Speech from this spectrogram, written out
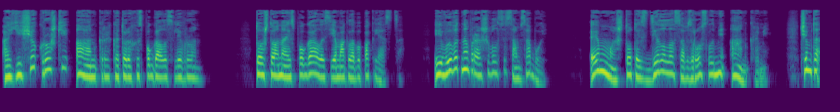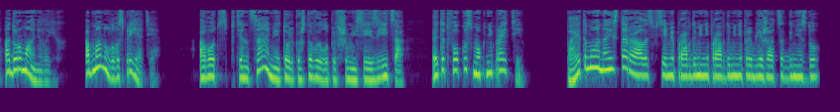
А еще крошки Анкры, которых испугалась Леврон. То, что она испугалась, я могла бы поклясться. И вывод напрашивался сам собой. Эмма что-то сделала со взрослыми Анкрами. Чем-то одурманила их, обманула восприятие. А вот с птенцами, только что вылупившимися из яйца, этот фокус мог не пройти. Поэтому она и старалась всеми правдами-неправдами не приближаться к гнезду.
